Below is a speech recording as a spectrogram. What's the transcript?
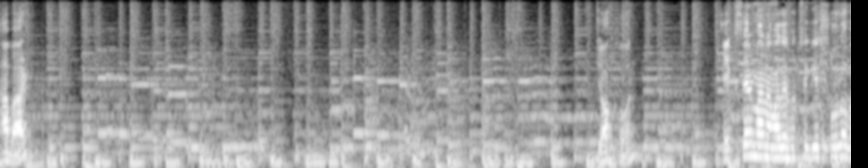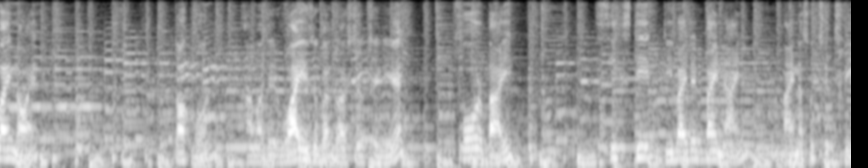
আবার যখন এর মান আমাদের হচ্ছে গিয়ে ষোলো বাই নয়, তখন আমাদের y ইজুকাল টু আসছে হচ্ছে গিয়ে four by sixteen divided by nine minus হচ্ছে থ্রি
